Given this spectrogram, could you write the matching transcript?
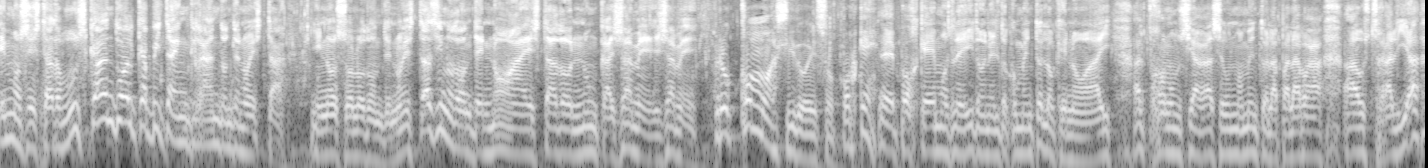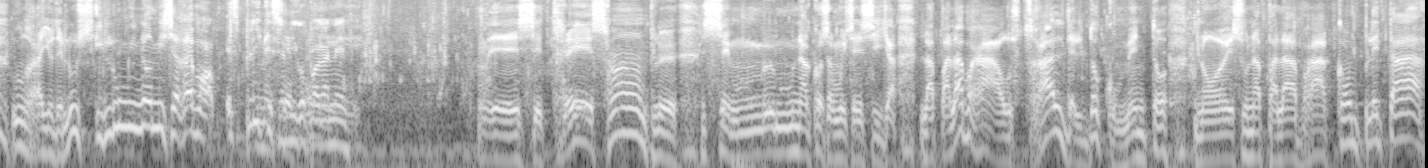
Hemos estado buscando al capitán Grant donde no está. Y no solo donde no está, sino donde no ha estado nunca, jamais, jamais. Pero ¿cómo ha sido eso? ¿Por qué? Eh, porque hemos leído en el documento lo que no hay. Al pronunciar hace un momento la palabra Australia, un rayo de luz iluminó mi cerebro. Explíquese, amigo. Paganel. Eh, c'est très simple. M- una cosa muy sencilla. La palabra austral del documento no es una palabra completa,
